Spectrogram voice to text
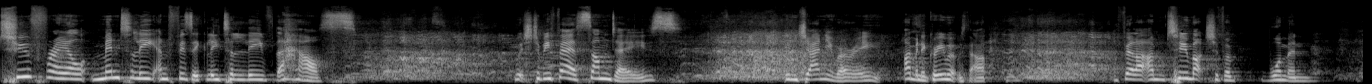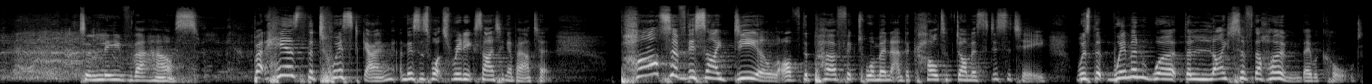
too frail mentally and physically to leave the house. Which, to be fair, some days in January, I'm in agreement with that. I feel like I'm too much of a woman to leave the house. But here's the twist, gang, and this is what's really exciting about it. Part of this ideal of the perfect woman and the cult of domesticity was that women were the light of the home, they were called,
